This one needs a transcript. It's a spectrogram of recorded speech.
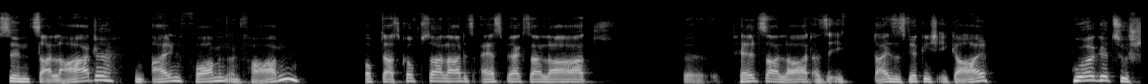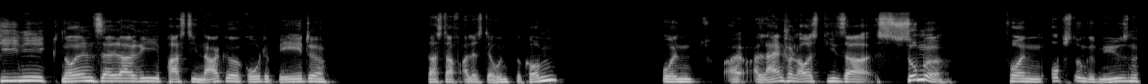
sind Salate in allen Formen und Farben. Ob das Kopfsalat ist, Eisbergsalat, äh, Feldsalat, also ich, da ist es wirklich egal. Gurke, Zucchini, Knollensellerie, Pastinake, rote Beete, das darf alles der Hund bekommen. Und äh, allein schon aus dieser Summe von Obst und Gemüsen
